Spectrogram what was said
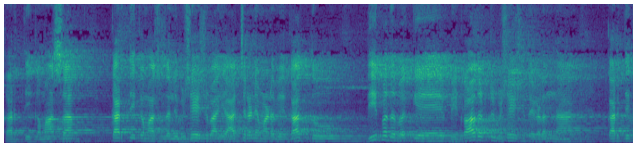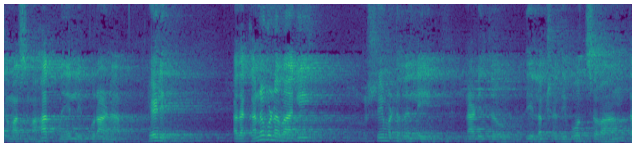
ಕಾರ್ತೀಕ ಮಾಸ ಕಾರ್ತೀಕ ಮಾಸದಲ್ಲಿ ವಿಶೇಷವಾಗಿ ಆಚರಣೆ ಮಾಡಬೇಕಾದ್ದು, ದೀಪದ ಬಗ್ಗೆ ಬೇಕಾದಷ್ಟು ವಿಶೇಷತೆಗಳನ್ನು ಕಾರ್ತಿಕ ಮಾಸ ಮಹಾತ್ಮೆಯಲ್ಲಿ ಪುರಾಣ ಹೇಳಿದೆ. ಅದಕ್ಕನುಗುಣವಾಗಿ ಶ್ರೀಮಠದಲ್ಲಿ ನಾಡಿದ್ದು ದಿ ಲಕ್ಷ ದೀಪೋತ್ಸವ ಅಂತ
